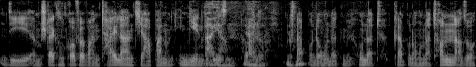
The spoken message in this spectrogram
Die ähm, stärksten Käufer waren Thailand, Japan und Indien gewesen. Ah, ja. Ja, Alle ja. knapp mhm. unter 100, 100, knapp unter 100 Tonnen. Also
